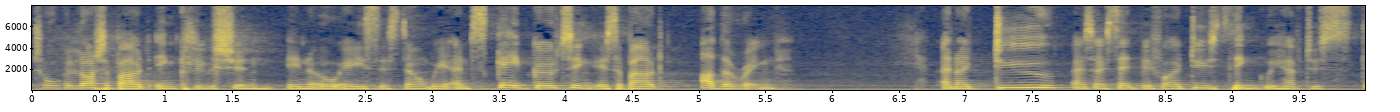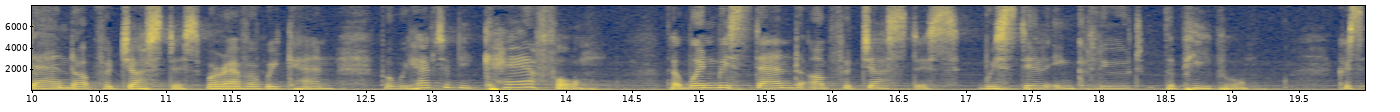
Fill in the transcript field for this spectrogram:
talk a lot about inclusion in Oasis, don't we? And scapegoating is about othering. And I do, as I said before, I do think we have to stand up for justice wherever we can. But we have to be careful that when we stand up for justice, we still include the people. Because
